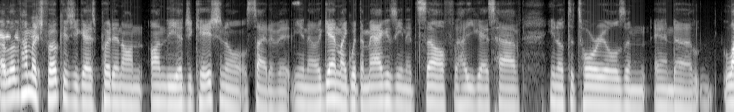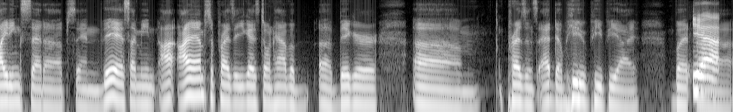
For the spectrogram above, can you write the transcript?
I love how much focus you guys put in on on the educational side of it. You know, again, like with the magazine itself, how you guys have you know tutorials and and uh, lighting setups and this. I mean, I, I am surprised that you guys don't have a, a bigger um, presence at WPPI. But yeah. Uh,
